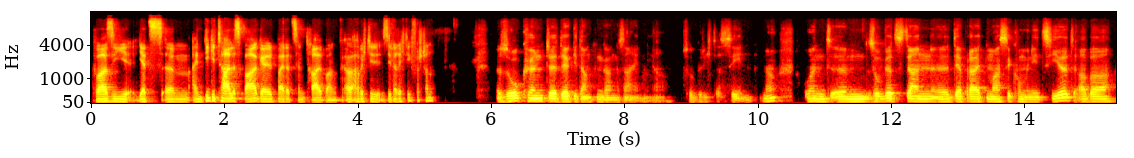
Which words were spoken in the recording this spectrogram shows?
quasi jetzt ähm, ein digitales Bargeld bei der Zentralbank. Äh, habe ich die, Sie da richtig verstanden? So könnte der Gedankengang sein, ja. So würde ich das sehen. Ne? Und ähm, so wird es dann äh, der breiten Masse kommuniziert, aber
